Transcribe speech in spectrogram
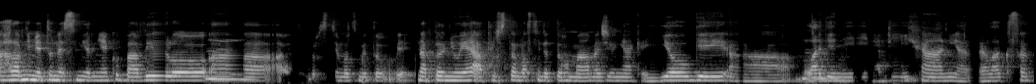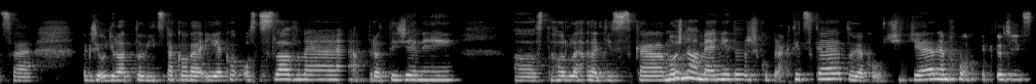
A hlavně mě to nesmírně jako bavilo a, a, a prostě moc mi to naplňuje. A plus tam vlastně do toho máme, že nějaké jogy a mladění a dýchání a relaxace, takže udělat to víc takové i jako oslavné a pro ty ženy, z tohohle hlediska. Možná méně trošku praktické, to jako určitě, nebo jak to říct,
